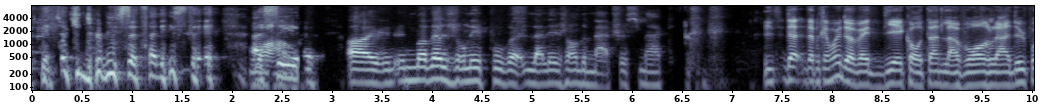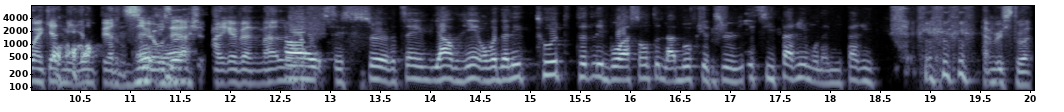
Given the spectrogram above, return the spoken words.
au Kentucky Derby cette année. C'était Wow. assez. euh, ah, une, une mauvaise journée pour euh, la légende de Mattress Mac. D'après moi, ils doivent être bien contents de l'avoir, là, à 2,4 millions de perdus Oh, aux par événement. Ah, c'est sûr. Tiens, regarde, viens, on va donner toutes, toutes les boissons, toute la bouffe que tu veux. Viens Paris, mon ami, Paris. Amuse-toi.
